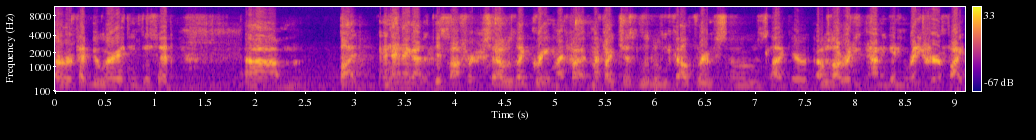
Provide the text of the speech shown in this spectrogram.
or February, I think they said. Um, but and then I got this offer, so I was like, great. My fight, my fight just literally fell through. So it was like I was already kind of getting ready for a fight.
